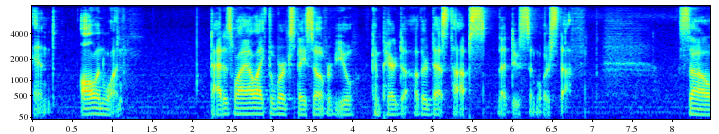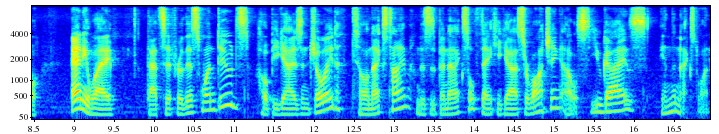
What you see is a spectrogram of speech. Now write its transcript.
and all in one. That is why I like the workspace overview compared to other desktops that do similar stuff. So, anyway, that's it for this one, dudes. Hope you guys enjoyed. Till next time, this has been Akzel. Thank you guys for watching. I will see you guys in the next one.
